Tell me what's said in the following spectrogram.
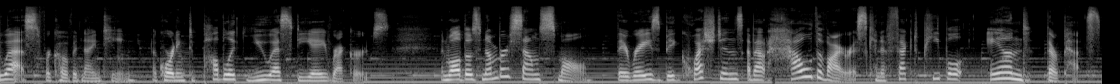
U.S. for COVID nineteen, according to public USDA records. And while those numbers sound small, they raise big questions about how the virus can affect people and their pets.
